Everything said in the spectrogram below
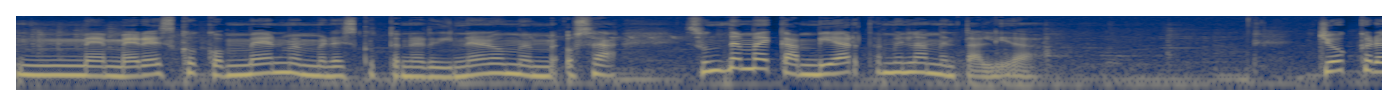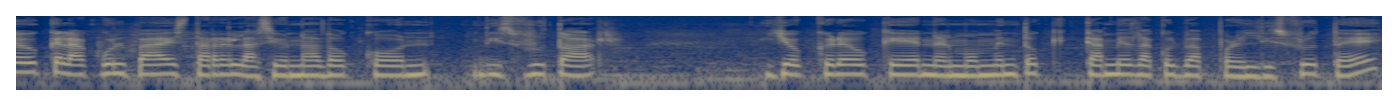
Me merezco comer, me merezco tener dinero, o sea, es un tema de cambiar también la mentalidad. Yo creo que la culpa está relacionado con disfrutar. Yo creo que en el momento que cambias la culpa por el disfrute,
